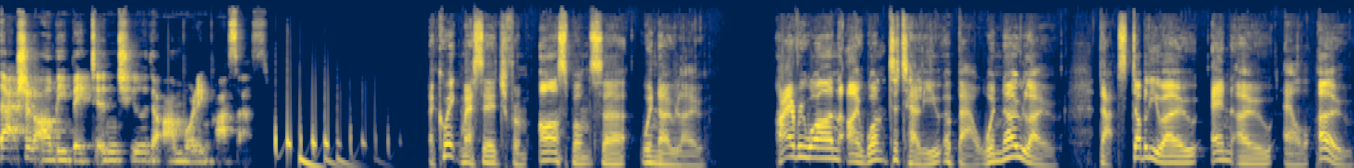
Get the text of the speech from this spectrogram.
That should all be baked into the onboarding process. A quick message from our sponsor, Wonolo. Hi everyone, I want to tell you about Wonolo. That's W O N O L O.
